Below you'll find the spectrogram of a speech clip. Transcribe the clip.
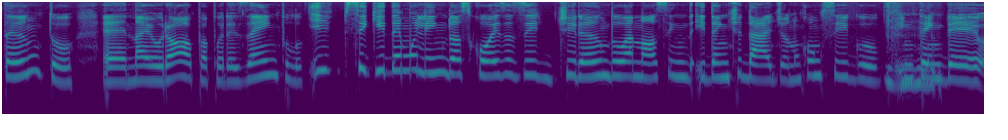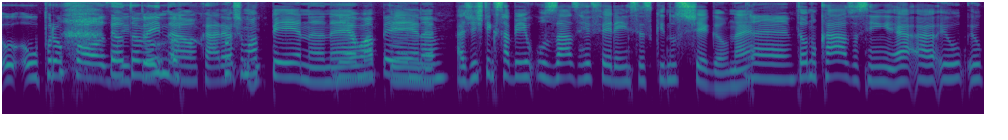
tanto é, na Europa, por exemplo, e seguir demolindo as coisas e tirando a nossa identidade. Eu não consigo entender o, o, propósito. Eu também não, cara. Eu acho uma pena, né? É uma, uma pena. pena. A gente tem que saber usar as referências que nos chegam, né? É. Então, no caso, assim, é, eu, eu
